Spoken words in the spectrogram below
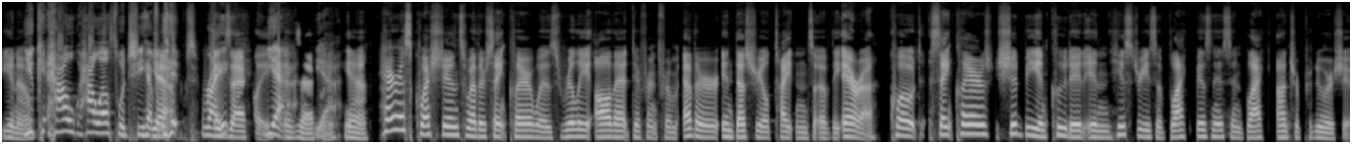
you know. you can, how how else would she have Yeah, lived, right? Exactly. Yeah, Exactly. yeah. Yeah. Harris questions whether St. Clair was really all that different from other industrial titans of the era. Quote, St. Clair should be included in histories of black business and black entrepreneurship,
